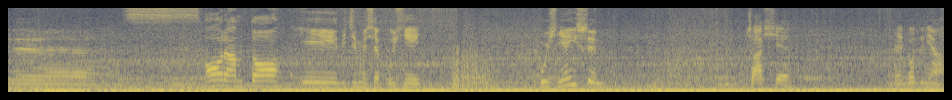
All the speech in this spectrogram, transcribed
Yy, oram to i widzimy się później późniejszym czasie tego dnia.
